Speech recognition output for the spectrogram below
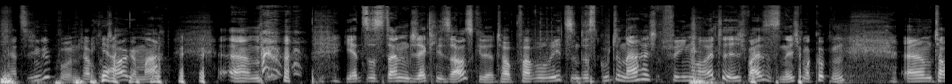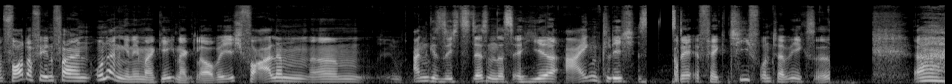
Herzlichen Glückwunsch, habt ihr ja. toll gemacht. ähm, jetzt ist dann Jack Lisowski der Top-Favorit. Sind das gute Nachrichten für ihn heute? Ich weiß es nicht. Mal gucken. Ähm, Tom Ford auf jeden Fall ein unangenehmer Gegner, glaube ich. Vor allem ähm, angesichts dessen, dass er hier eigentlich sehr effektiv unterwegs ist. Ah,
